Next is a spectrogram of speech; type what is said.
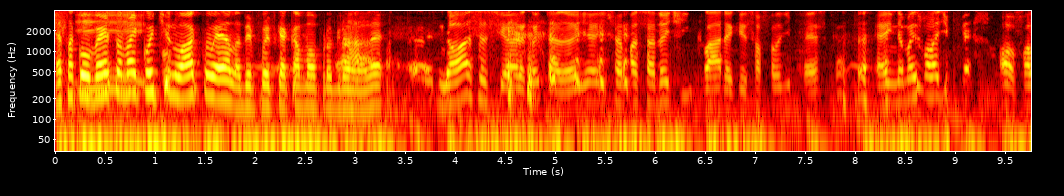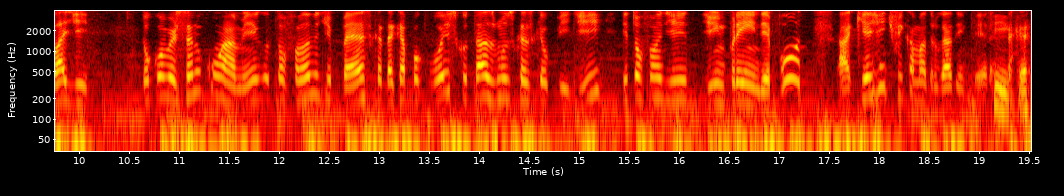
Essa conversa E- vai continuar com ela depois que acabar o programa, Ah, né? Nossa senhora, coitada, hoje a gente vai passar a noite em claro aqui só falando de pesca. É, ainda mais falar de pesca. Ó, falar de. Tô conversando com um amigo, tô falando de pesca, daqui a pouco vou escutar as músicas que eu pedi e tô falando de, de empreender. Putz, aqui a gente fica a madrugada inteira. Fica.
